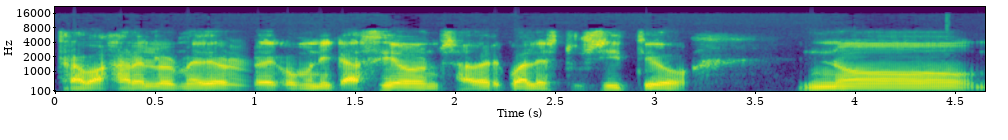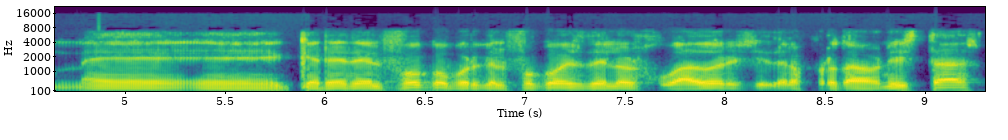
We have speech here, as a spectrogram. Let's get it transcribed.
trabajar en los medios de comunicación, saber cuál es tu sitio, no eh, eh, querer el foco, porque el foco es de los jugadores y de los protagonistas,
